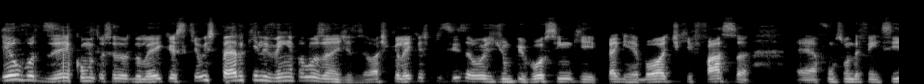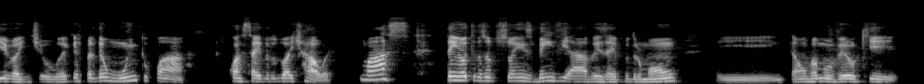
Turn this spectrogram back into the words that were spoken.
eu vou dizer, como torcedor do Lakers, que eu espero que ele venha para Los Angeles. Eu acho que o Lakers precisa hoje de um pivô sim que pegue rebote, que faça é, a função defensiva. A gente, o Lakers perdeu muito com a, com a saída do Dwight Howard. Mas tem outras opções bem viáveis aí para o Drummond. E, então vamos ver o que,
